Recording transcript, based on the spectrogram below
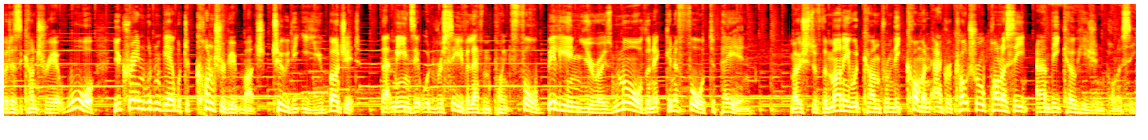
But as a country at war, Ukraine wouldn't be able to contribute much to the EU budget. That means it would receive 11.4 billion euros more than it can afford to pay in. Most of the money would come from the Common Agricultural Policy and the Cohesion Policy.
